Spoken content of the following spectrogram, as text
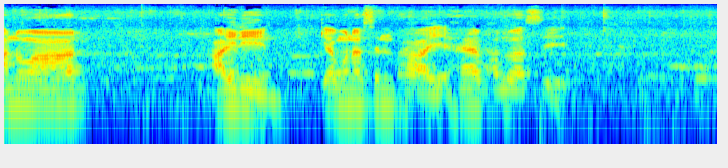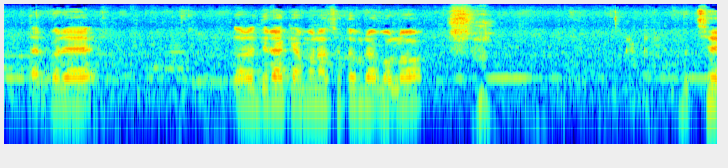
আনোয়ার, আইরিন, কেমন আছেন ভাই? হ্যাঁ ভালো আছি। তারপরে, দরদিরা কেমন আছো তোমরা বলো? হচ্ছে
